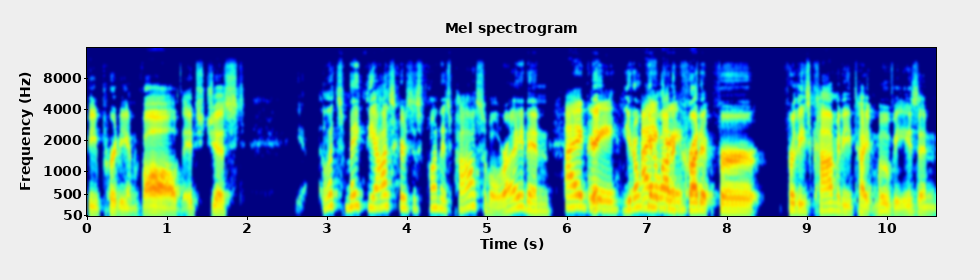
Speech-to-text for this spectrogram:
be pretty involved. It's just let's make the Oscars as fun as possible, right? And I agree. They, you don't get I a lot of credit for for these comedy type movies and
